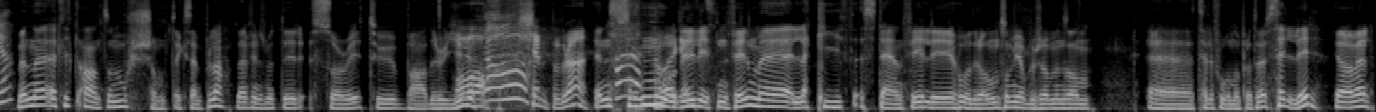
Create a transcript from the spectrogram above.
Ja. Men uh, et litt annet sånn morsomt eksempel. Da. Det er en film som heter 'Sorry to Bother You'. Oh, kjempebra! En var snodig liten film med Lakeith Stanfield i hovedrollen, som jobber som en sånn eh, telefonoperatør. Selger, gjør han vel?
